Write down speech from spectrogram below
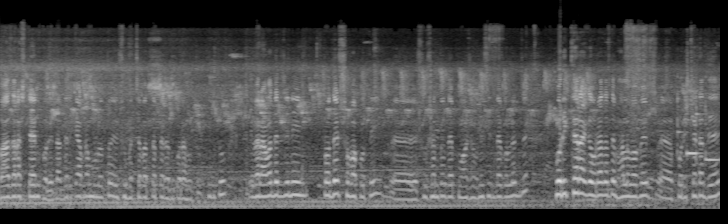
বা যারা স্ট্যান্ড করে, তাদেরকে আমরা মূলত এই শুভেচ্ছা বার্তা প্রেরণ করা হতো। কিন্তু এবার আমাদের যিনি প্রদেশ সভাপতি সুশান্ত দেব মহাশয় চিন্তা করলেন যে পরীক্ষার আগে ওরা যাতে ভালোভাবে পরীক্ষাটা দেয়,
